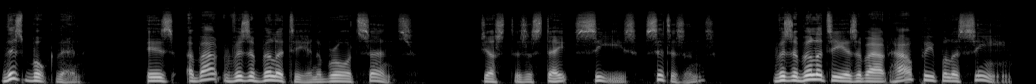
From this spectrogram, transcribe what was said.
This book, then, is about visibility in a broad sense. Just as a state sees citizens, visibility is about how people are seen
